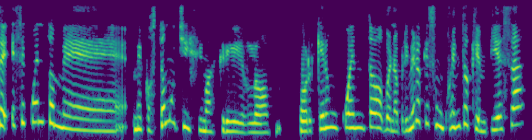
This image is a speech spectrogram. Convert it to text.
ese cuento me, me costó muchísimo escribirlo, porque era un cuento, bueno, primero que es un cuento que empieza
